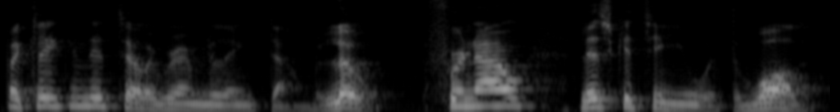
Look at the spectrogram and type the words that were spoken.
by clicking the Telegram link down below. For now, let's continue with the wallet.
